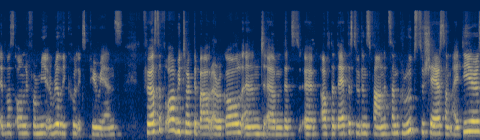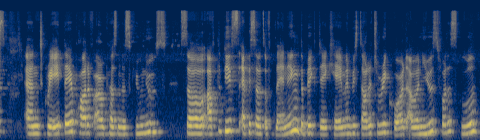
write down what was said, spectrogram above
it was only for me a really cool experience. First of all, we talked about our goal, and um, that's, uh, after that, the students founded some groups to share some ideas and create their part of our personal school news. So after these episodes of planning, the big day came and we started to record our news for the school.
